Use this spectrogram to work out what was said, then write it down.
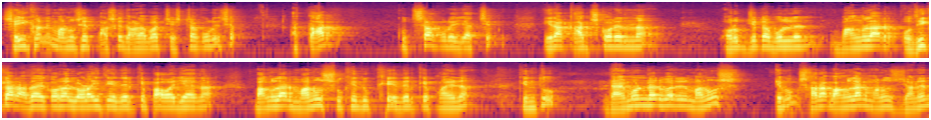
সেইখানে মানুষের পাশে দাঁড়াবার চেষ্টা করেছেন আর তার কুৎসা করে যাচ্ছেন। এরা কাজ করেন না। অরূপ যেটা বললেন, বাংলার অধিকার আদায় করার লড়াইতে এদেরকে পাওয়া যায় না, বাংলার মানুষ সুখে দুঃখে এদেরকে পায় না। কিন্তু ডায়মন্ড হারবারের মানুষ এবং সারা বাংলার মানুষ জানেন,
